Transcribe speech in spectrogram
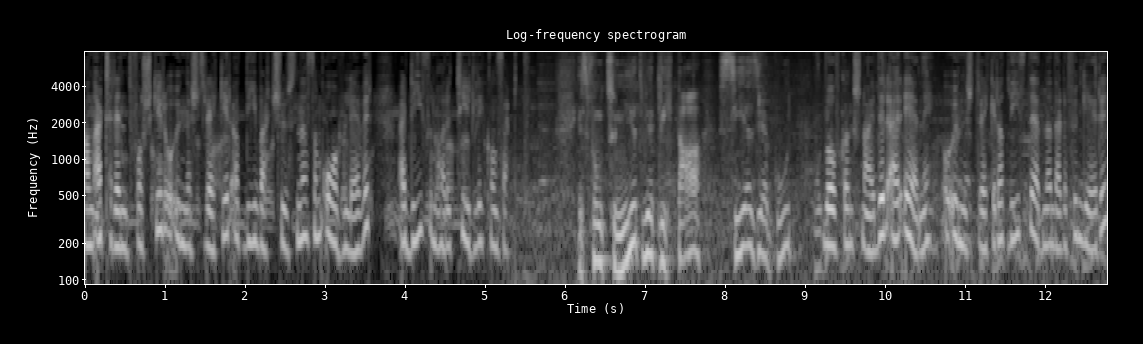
Han er trendforsker og understreker at de vertshusene som overlever, er de som har et tydelig konsept. Es funktioniert wirklich da sehr, sehr gut. Wolfgang Schneider er enig og understreker at de stedene der det fungerer,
